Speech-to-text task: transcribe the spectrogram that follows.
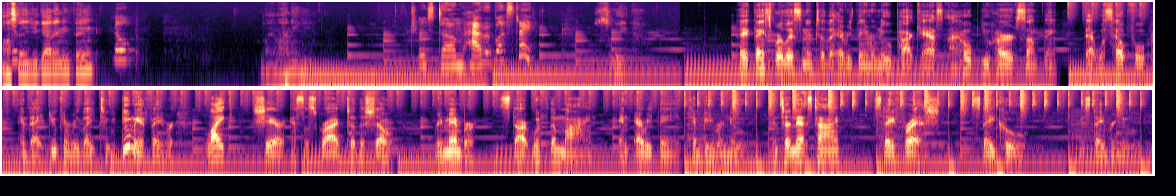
Austin, you got anything? Nope. Leilani, you Just um have a blessed day. sweet. Hey, thanks for listening to the Everything Renewed podcast. I hope you heard something that was helpful and that you can relate to. Do me a favor like, share, and subscribe to the show. Remember, start with the mind, and everything can be renewed. Until next time, stay fresh, stay cool, and stay renewed.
